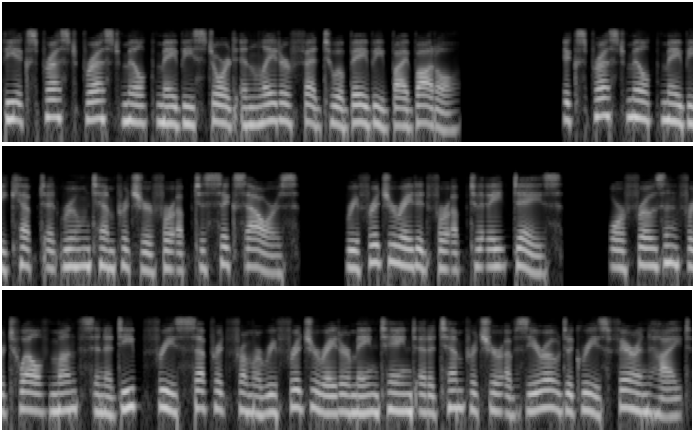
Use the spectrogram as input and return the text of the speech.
The expressed breast milk may be stored and later fed to a baby by bottle. Expressed milk may be kept at room temperature for up to 6 hours, refrigerated for up to 8 days, or frozen for 12 months in a deep freeze separate from a refrigerator maintained at a temperature of 0 degrees Fahrenheit,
